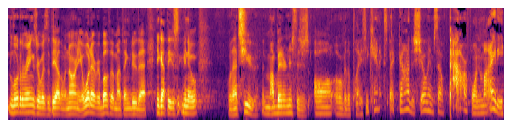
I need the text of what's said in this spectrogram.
Lord of the Rings or was it the other one, Narnia? Whatever, both of them I think do that. You got these, you know, well, that's you. My bitterness is just all over the place. You can't expect God to show Himself powerful and mighty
